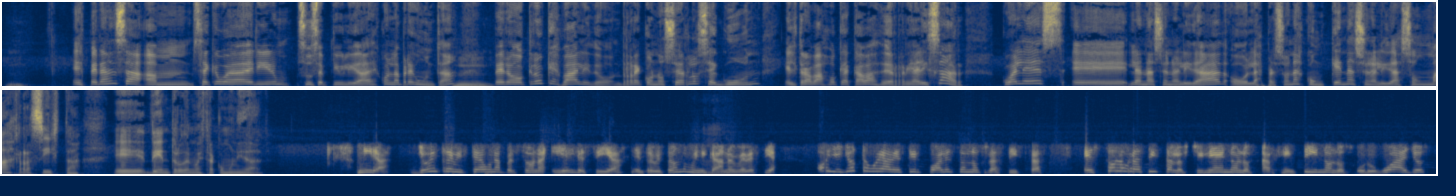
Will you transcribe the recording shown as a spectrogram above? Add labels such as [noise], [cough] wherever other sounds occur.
Esperanza, am, sé que voy a herir susceptibilidades con la pregunta, Mm. pero creo que es válido reconocerlo según el trabajo que acabas de realizar. ¿Cuál es eh, la nacionalidad o las personas con qué nacionalidad son más racistas eh, dentro de nuestra comunidad? Mira, yo entrevisté a una persona y él decía, entrevisté a un dominicano y me decía, oye, yo te voy a decir cuáles son los racistas. Son los racistas los chilenos, los argentinos, los uruguayos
